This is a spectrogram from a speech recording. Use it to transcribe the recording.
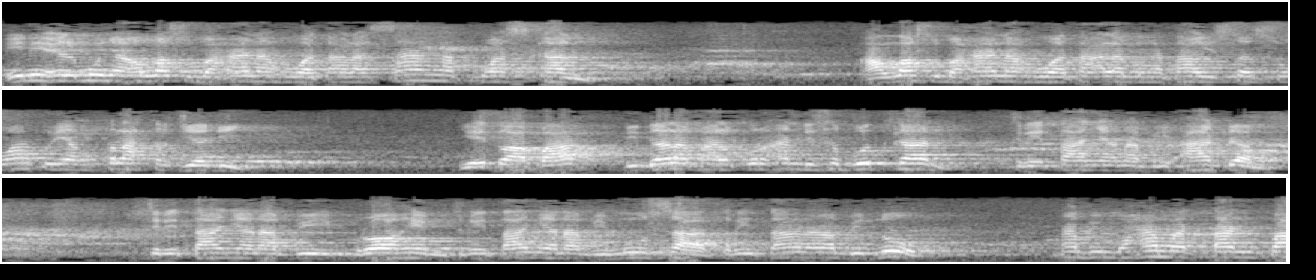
Ini ilmunya Allah Subhanahu wa taala sangat luas sekali. Allah Subhanahu wa taala mengetahui sesuatu yang telah terjadi yaitu apa? Di dalam Al-Quran disebutkan ceritanya Nabi Adam, ceritanya Nabi Ibrahim, ceritanya Nabi Musa, ceritanya Nabi Nuh, Nabi Muhammad tanpa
